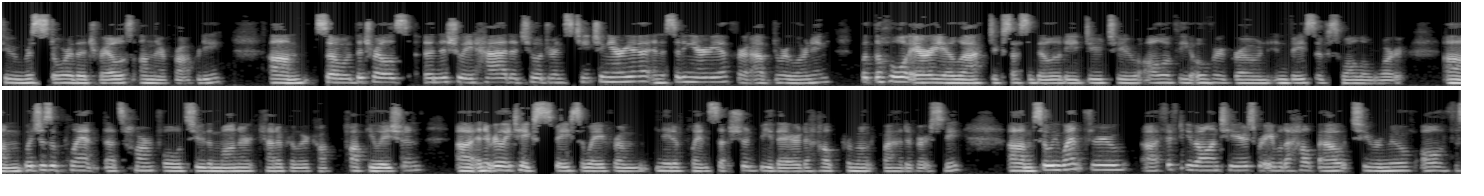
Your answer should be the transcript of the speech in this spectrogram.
to restore the trails on their property. Um, so the trails initially had a children's teaching area and a sitting area for outdoor learning, but the whole area lacked accessibility due to all of the overgrown invasive swallowwort, um, which is a plant that's harmful to the monarch caterpillar co- population. Uh, and it really takes space away from native plants that should be there to help promote biodiversity. Um, so we went through uh, 50 volunteers were able to help out to remove all of the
